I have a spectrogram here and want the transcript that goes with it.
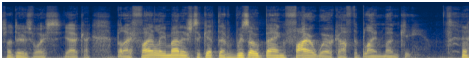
Shall I do his voice? Yeah, okay. But I finally managed to get that whizzo bang firework off the blind monkey. so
